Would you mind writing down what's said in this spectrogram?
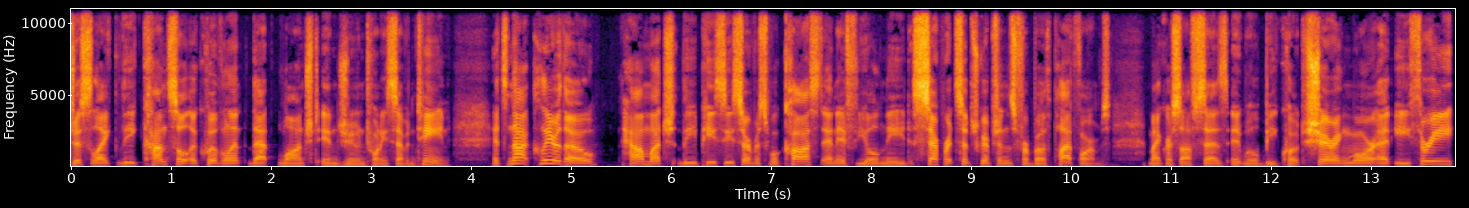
just like the console equivalent that launched in June 2017. It's not clear, though, how much the PC service will cost and if you'll need separate subscriptions for both platforms. Microsoft says it will be, quote, sharing more at E3,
